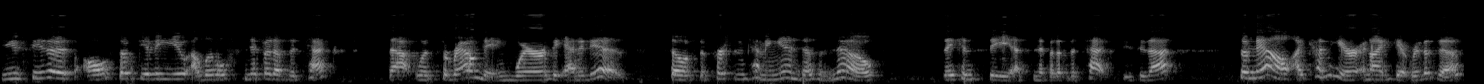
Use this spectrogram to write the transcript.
do you see that it's also giving you a little snippet of the text that was surrounding where the edit is? So if the person coming in doesn't know, they can see a snippet of the text. Do you see that? So now I come here and I get rid of this.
